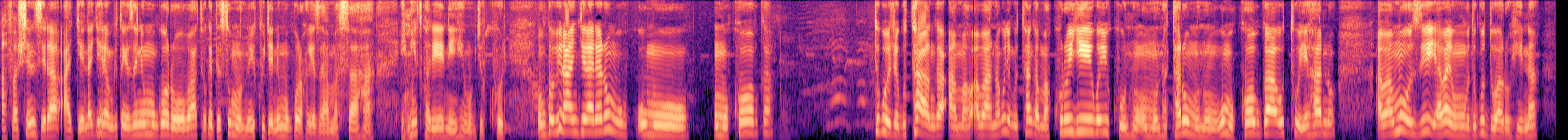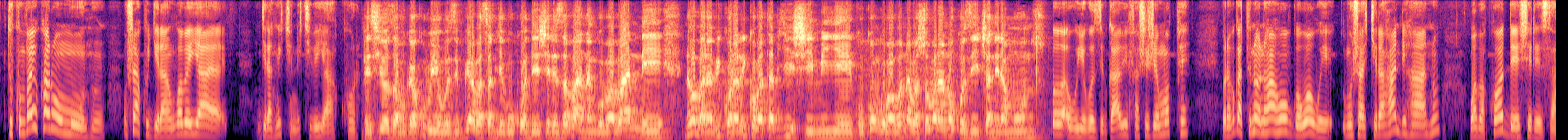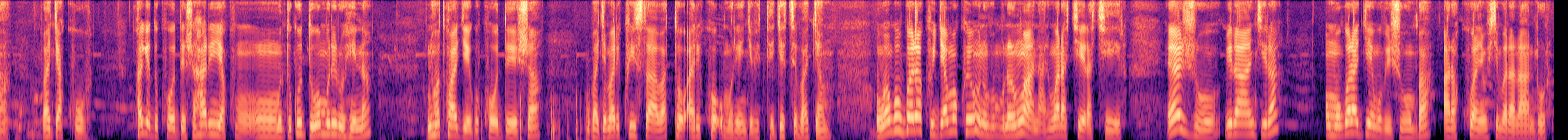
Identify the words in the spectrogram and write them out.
afashe inzira agenda agera mu gitondo nimugoroba tuvuge ati umuntu uri kujya nimugoroba akageza aya masaha imyitwarire ni ihe mu by'ukuri? Ubwo birangira rero umukobwa tugomeje gutanga abantu bagomeje gutanga amakuru yiwe y'ukuntu umuntu atari umuntu w'umukobwa utuye hano. Abamuzi yabaye mu mudugudu wa ruhina. Tukumva yuko ari umuntu ushaka kugira ngo abe yagira nk'ikintu kibi yakora. Specioza avuga ko ubuyobozi bwabasabye gukodeshereza abana ngo babane nabo barabikora ariko batabyishimiye kuko ngo babona bashobora no kuzicanira mu nzu. Ubuyobozi bwabifashijemo pe. Baravuga ati noneho ahubwo wowe umushakira ahandi hantu wabakodeshereza bajya kuba. Twagiye dukodesha hariya ku mudugudu wo muri ruhina ni ho twagiye gukodesha bajya bari ku isabato ariko umurenge bitegetse bajyamo. Ubwo ngubwo rero kujyamo kubona umwana arimo arakerakera. Ejo birangira umugore agiye mu bijumba arakuranya ibishyimbo ararandura.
